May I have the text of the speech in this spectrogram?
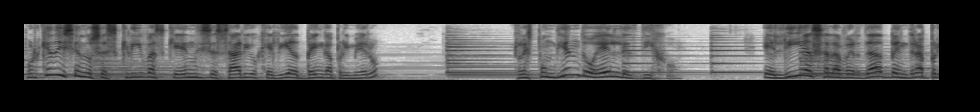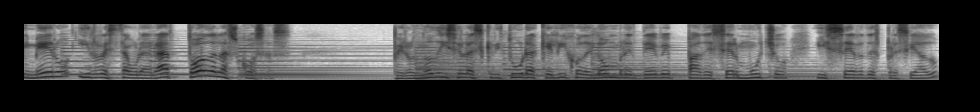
¿por qué dicen los escribas que es necesario que Elías venga primero? Respondiendo él les dijo, Elías a la verdad vendrá primero y restaurará todas las cosas. Pero no dice la escritura que el Hijo del Hombre debe padecer mucho y ser despreciado.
